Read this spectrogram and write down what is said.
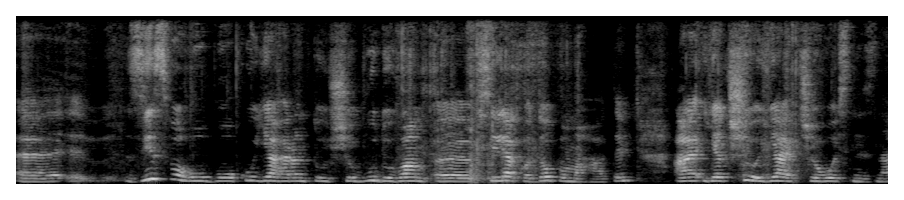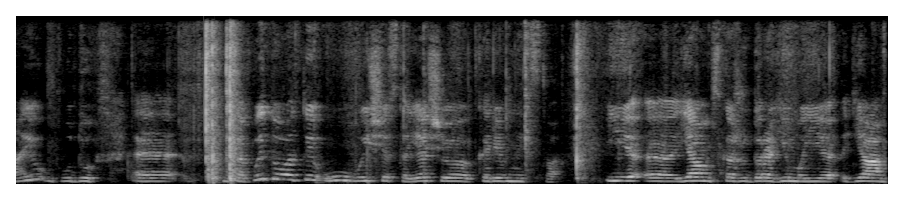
Е, е, Зі свого боку, я гарантую, що буду вам е, всіляко допомагати. А якщо я чогось не знаю, буду запитувати у вищестоящого керівництва. І я вам скажу, дорогі мої, я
